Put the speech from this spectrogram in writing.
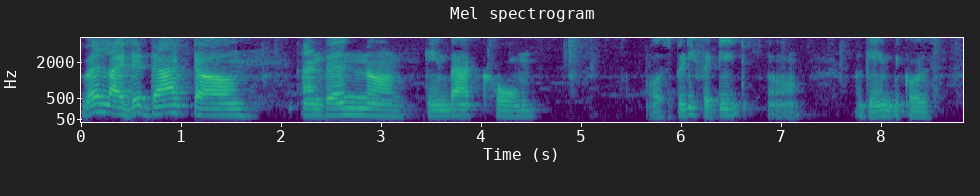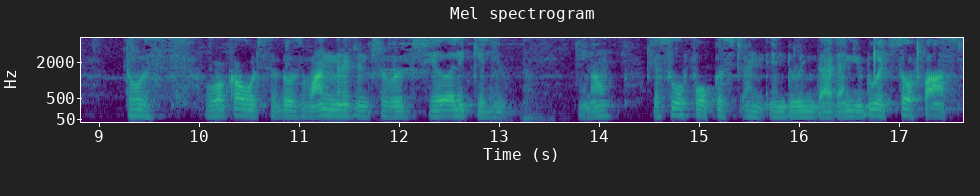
Well i did that uh, and then uh, came back home was pretty fatigued uh, again because those workouts, those one minute intervals really kill you. You know, you're so focused in, in doing that and you do it so fast.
